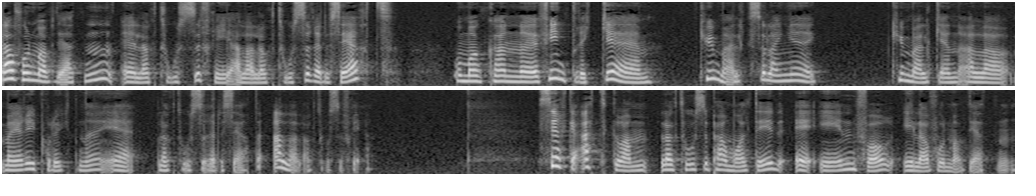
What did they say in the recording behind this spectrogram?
Lav FODMAP-dietten er laktosefri eller laktoseredusert, og man kan eh, fint drikke kumelk så lenge kumelken eller meieriproduktene er laktosereduserte eller laktosefrie. Ca. 1 gram laktose per måltid er innenfor i lavfodmap-dietten.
